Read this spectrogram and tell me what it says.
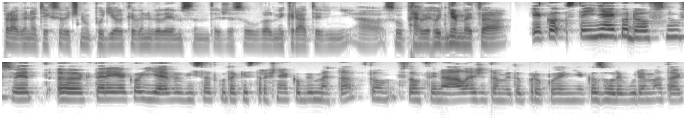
právě na těch se většinou podíl Kevin Williamson, takže jsou velmi kreativní a jsou právě hodně meta. Jako stejně jako Dosnův svět, eh, který jako je ve výsledku taky strašně jako by meta v tom, v tom finále, že tam je to propojení jako s Hollywoodem a tak,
